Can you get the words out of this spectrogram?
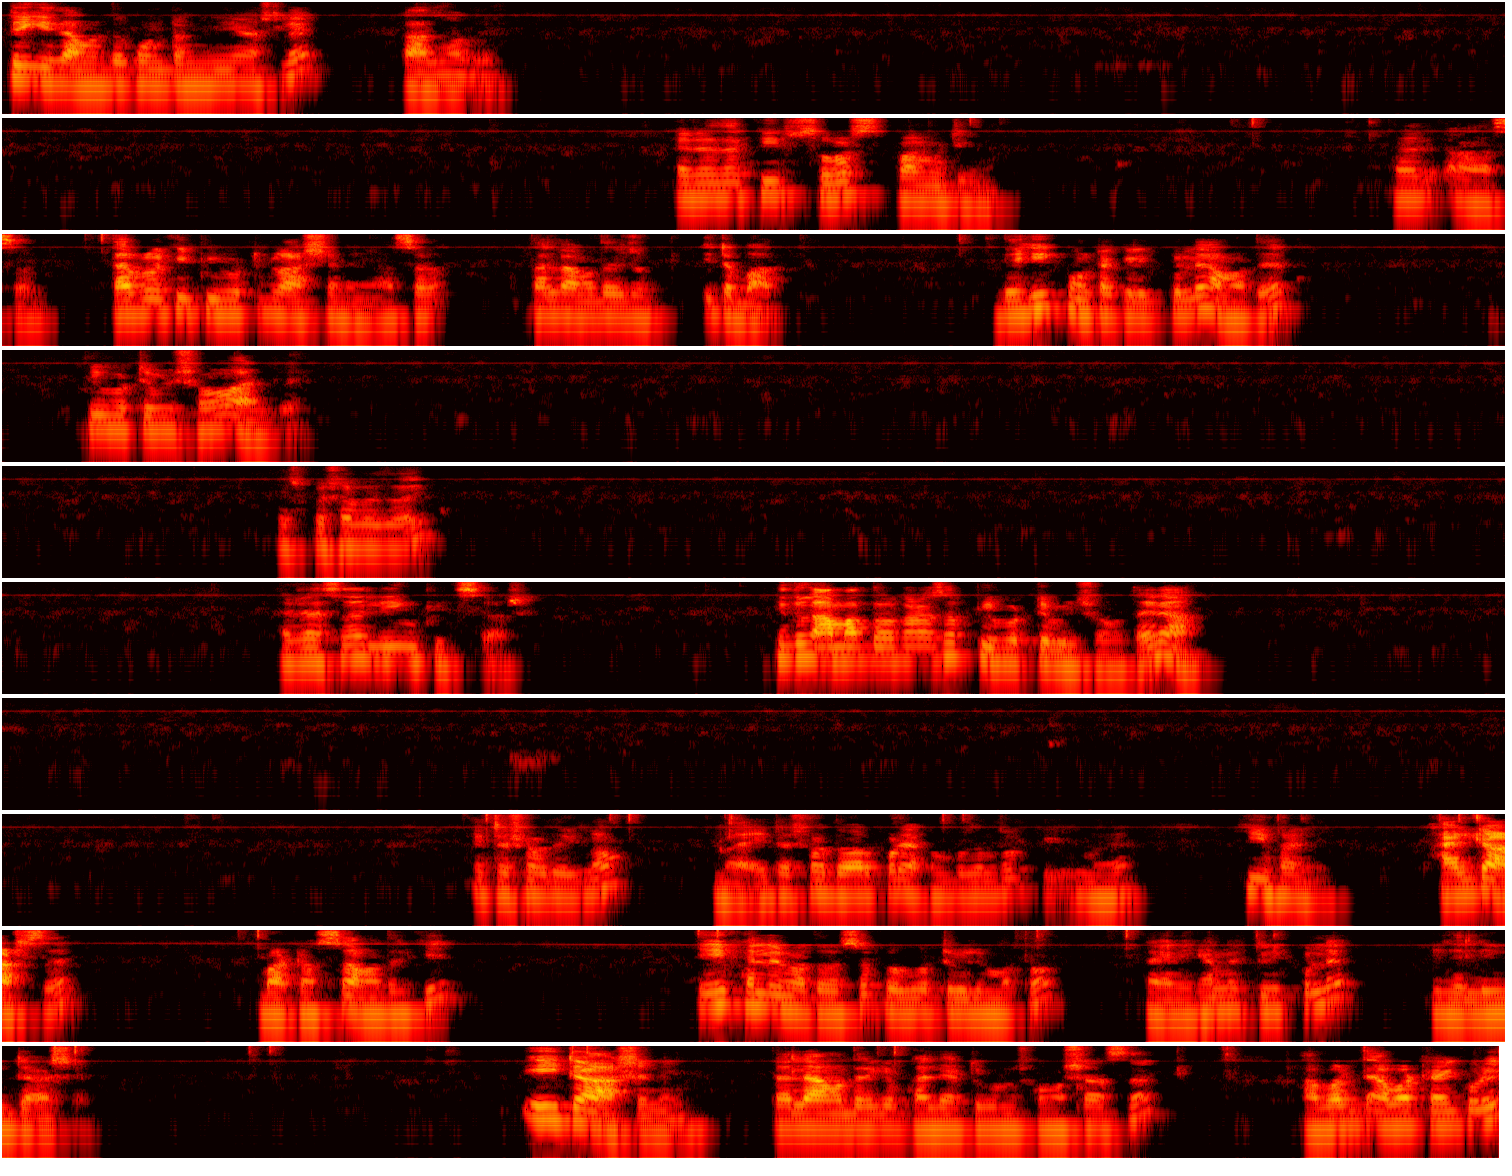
দেখি যে আমাদের কোনটা নিয়ে আসলে কাজ হবে। এটা হচ্ছে কিপ সোর্স পারমিটিং আচ্ছা তারপরে কি পিভট টেবিল আসে নাই আচ্ছা তাহলে আমাদের এটা বাদ। দেখি কোনটা ক্লিক করলে আমাদের পিভট টেবিল সহ আসবে। স্পেশালে যাই। এটা হচ্ছে লিঙ্ক পিকচার কিন্তু আমার দরকার আছে পিভট টেবিল সহ, তাই না? এটা সহ দেখলাম। না, এটা সহ দেওয়ার পরে এখন পর্যন্ত মানে কি হয়নি ফাইলটা আসছে বাট হচ্ছে আমাদের কি, এই ফাইলের মতো হচ্ছে প্রোগ্রাম টেবিলের মতো। হয়নি এখানে ক্লিক করলে এই যে লিঙ্কটা আসে। এইটা আসেনি তাহলে আমাদেরকে ফাইলে একটা কোনো সমস্যা আছে। আবার আবার ট্রাই করি।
